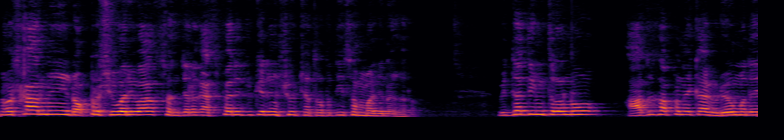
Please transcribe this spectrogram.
नमस्कार मी डॉक्टर शिवरिवास संचालक aspire education institute Chhatrapati Sambhajinagar. विद्यार्थी मित्रांनो आजच आपण एका व्हिडिओमध्ये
